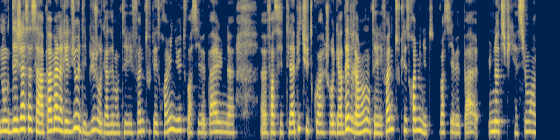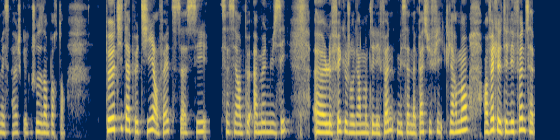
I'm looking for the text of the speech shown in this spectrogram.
Donc déjà ça, ça a pas mal réduit. Au début, je regardais mon téléphone toutes les trois minutes, voir s'il y avait pas une, euh, enfin c'était l'habitude quoi. Je regardais vraiment mon téléphone toutes les trois minutes, voir s'il y avait pas une notification, un message, quelque chose d'important. Petit à petit, en fait, ça s'est ça s'est un peu amenuisé euh, le fait que je regarde mon téléphone, mais ça n'a pas suffi. Clairement, en fait, le téléphone, ça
